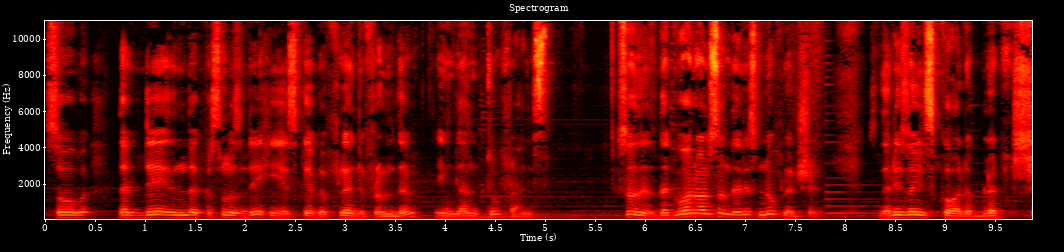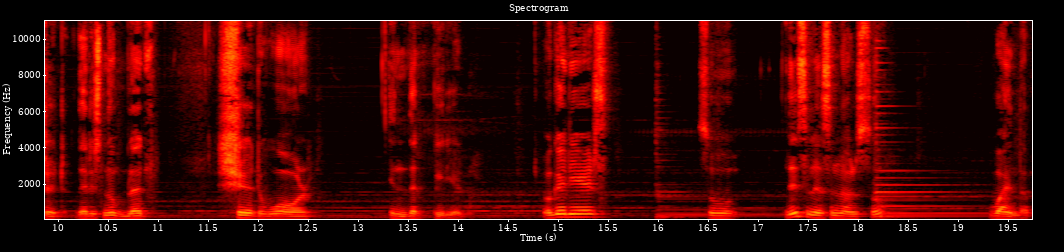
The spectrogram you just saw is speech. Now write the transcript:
So that day, in the Christmas day, he escaped, fled from the England to France. So that war also there is no bloodshed. That is why it's called a bloodshed. There is no bloodshed war in that period. Okay, dears. So this lesson also wind up.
